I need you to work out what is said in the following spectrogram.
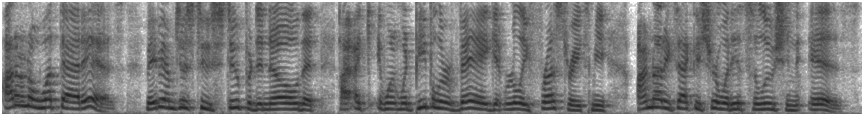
I don't know what that is. Maybe I'm just too stupid to know that. I, I when when people are vague, it really frustrates me. I'm not exactly sure what his solution is.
